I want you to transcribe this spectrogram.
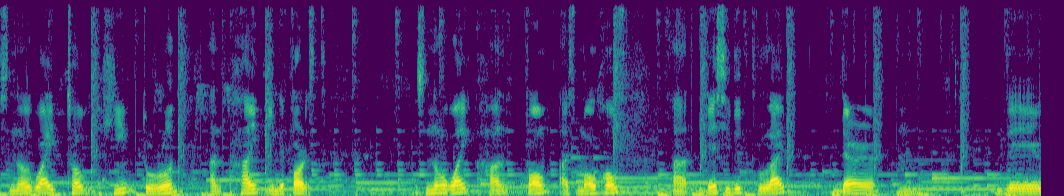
Snow White, told him to run and hide in the forest. Snow White had found a small house and decided to live there. Mm, the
